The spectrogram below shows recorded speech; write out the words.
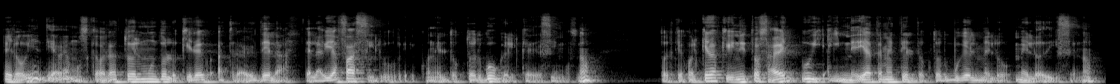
Pero hoy en día vemos que ahora todo el mundo lo quiere a través de la, de la vía fácil, con el doctor Google que decimos, ¿no? Porque cualquiera que viene a saber, uy, inmediatamente el doctor Google me lo, me lo dice, ¿no?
